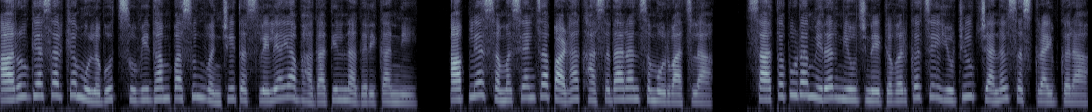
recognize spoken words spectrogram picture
आरोग्यासारख्या मूलभूत सुविधांपासून वंचित असलेल्या या भागातील नागरिकांनी आपल्या समस्यांचा पाढा खासदारांसमोर वाचला. सातपुडा मिरर न्यूज नेटवर्कचे यूट्यूब चॅनल सबस्क्राईब करा.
